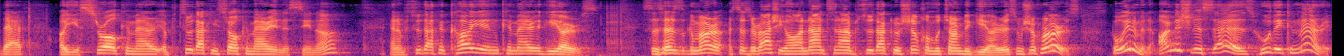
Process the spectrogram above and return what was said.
that a Yisrael can marry a Yisrael can marry a Nesina, and a Petzudak Kayin can marry a Giyaris. So says the Gemara, it says Ravashi, Ha'anan Mutar Begiyaris. But wait a minute, our Mishnah says who they can marry.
